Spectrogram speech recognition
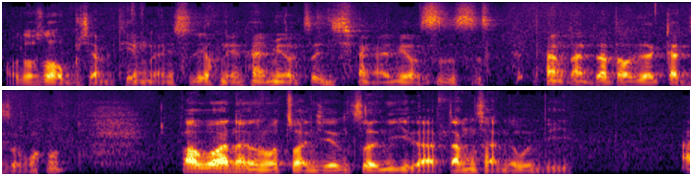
我都说我不想听了。你十六年还没有真相，还没有事实，那那你他到底在干什么？包括那个什么转型正义的党产的问题，啊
